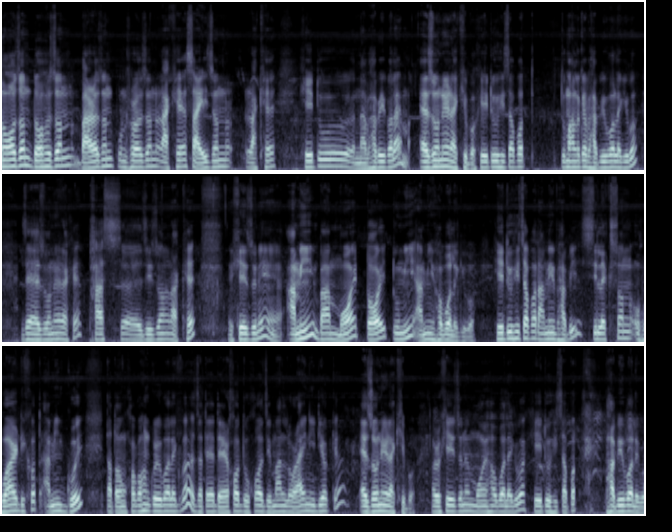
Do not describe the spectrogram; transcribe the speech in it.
নজন, দহজন, বাৰজন, পোন্ধৰজন ৰাখে, চাৰিজন ৰাখে, সেইটো নাভাবি পেলাই এজনে ৰাখিব। সেইটো হিচাপত তোমালোকে ভাবিব লাগিব যে এজনে ৰাখে ফাৰ্ষ্ট যিজন ৰাখে সেইজনে আমি বা মই তই তুমি আমি হ'ব লাগিব। সেইটো হিচাপত আমি ভাবি চিলেকশ্যন হোৱাৰ দিশত আমি গৈ তাত অংশগ্ৰহণ কৰিব লাগিব যাতে ডেৰশ দুশ যিমান ল'ৰাই নিদিয়ক কিয় এজনেই ৰাখিব আৰু সেইজনে মই হ'ব লাগিব সেইটো হিচাপত ভাবিব লাগিব।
